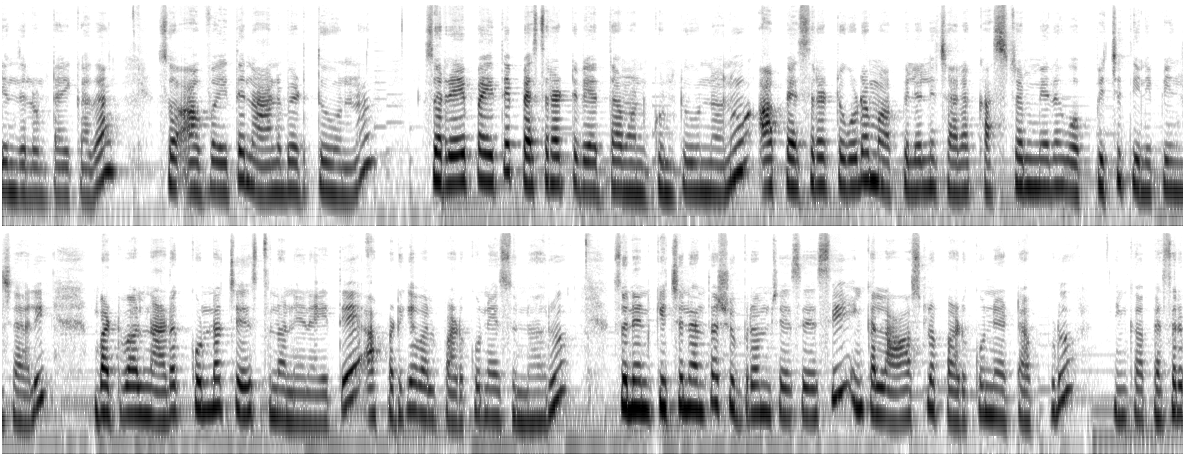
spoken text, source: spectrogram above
గింజలు ఉంటాయి కదా సో అవైతే నానబెడుతూ ఉన్నా. సో రేపైతే పెసరట్టు వేద్దాం అనుకుంటూ ఉన్నాను. ఆ పెసరట్టు కూడా మా పిల్లల్ని చాలా కష్టం మీద ఒప్పించి తినిపించాలి. బట్ వాళ్ళని అడగకుండా చేస్తున్నాను నేనైతే. అప్పటికే వాళ్ళు పడుకునేస్తున్నారు సో నేను కిచెన్ అంతా శుభ్రం చేసేసి ఇంకా లాస్ట్లో పడుకునేటప్పుడు ఇంకా పెసర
